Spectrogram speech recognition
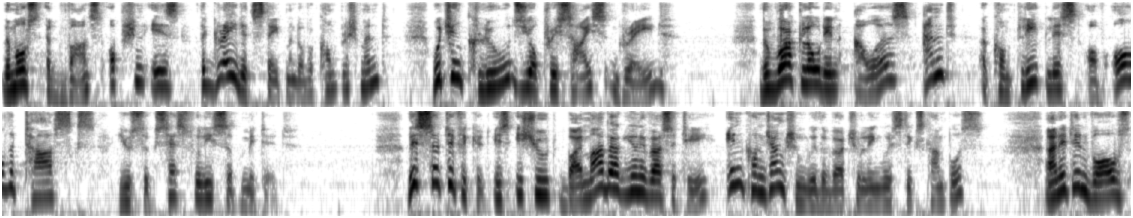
The most advanced option is the graded statement of accomplishment, which includes your precise grade, the workload in hours, and a complete list of all the tasks you successfully submitted. This certificate is issued by Marburg University in conjunction with the Virtual Linguistics Campus and it involves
